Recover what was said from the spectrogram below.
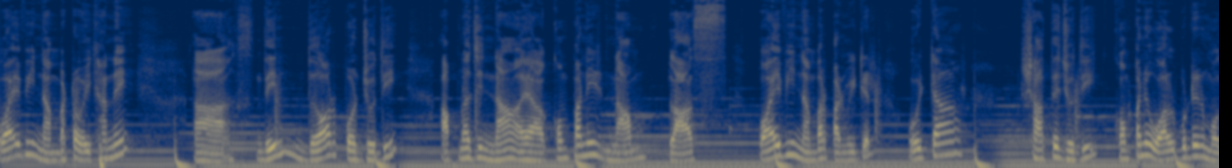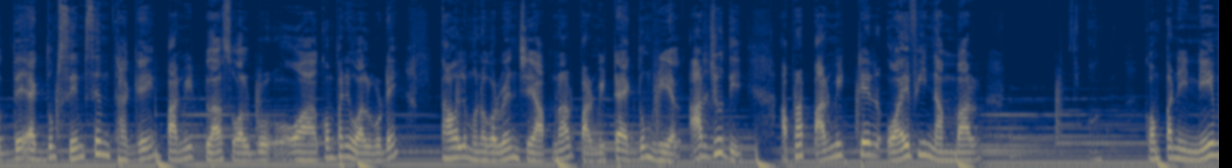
ওয়াইভি নাম্বারটা ওইখানে দিন দেওয়ার পর যদি আপনার যে না কোম্পানির নাম প্লাস ওয়াইভি নাম্বার পারমিটের ওইটার সাথে যদি কোম্পানি ওয়ালবোর্ডের মধ্যে একদম সেম সেম থাকে পারমিট প্লাস ওয়ালবোর্ড কোম্পানি ওয়ালবোর্ডে, তাহলে মনে করবেন যে আপনার পারমিটটা একদম রিয়েল আর যদি আপনার পারমিটের ওয়াইভি নাম্বার কোম্পানির নেম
